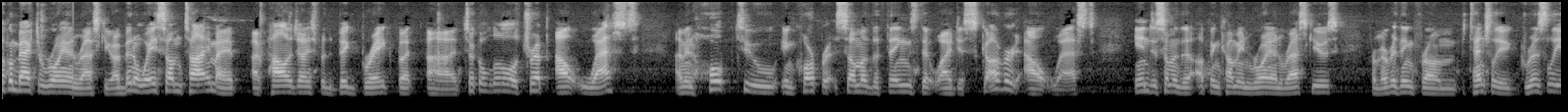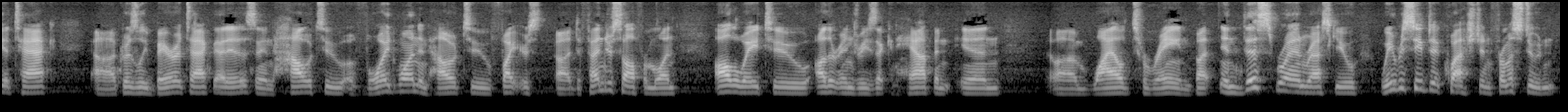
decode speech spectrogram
Welcome back to Roy on Rescue. I've been away some time. I, I apologize for the big break, but uh, took a little trip out west. I'm in hope to incorporate some of the things that I discovered out west into some of the up-and-coming Roy on rescues, from everything from potentially a grizzly attack, uh, grizzly bear attack that is, and how to avoid one and how to fight your, uh, defend yourself from one, all the way to other injuries that can happen in um, wild terrain. But in this Roy on rescue, we received a question from a student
